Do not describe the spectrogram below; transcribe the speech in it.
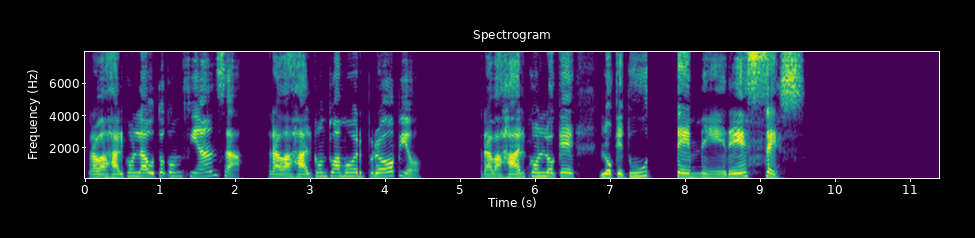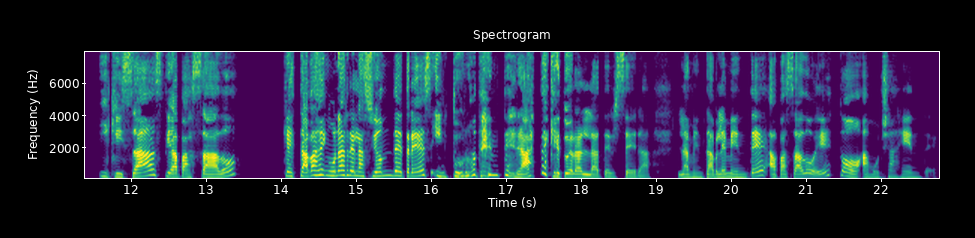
Trabajar con la autoconfianza. Trabajar con tu amor propio. Trabajar con lo que, lo que tú te mereces. Y quizás te ha pasado que estabas en una relación de tres y tú no te enteraste que tú eras la tercera. Lamentablemente ha pasado esto a mucha gente.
